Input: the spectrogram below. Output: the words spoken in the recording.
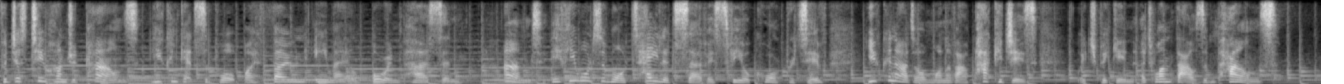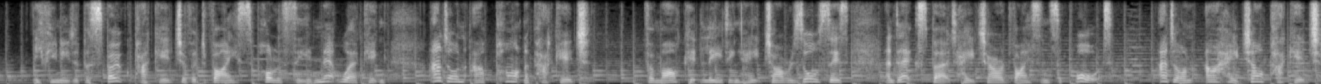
For just £200, you can get support by phone, email, or in person. And if you want a more tailored service for your cooperative, you can add on one of our packages, which begin at £1,000. If you need a bespoke package of advice, policy, and networking, add on our partner package. For market leading HR resources and expert HR advice and support, add on our HR package.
